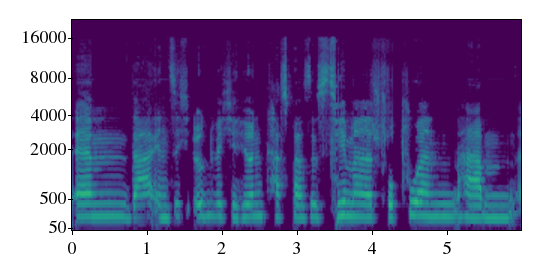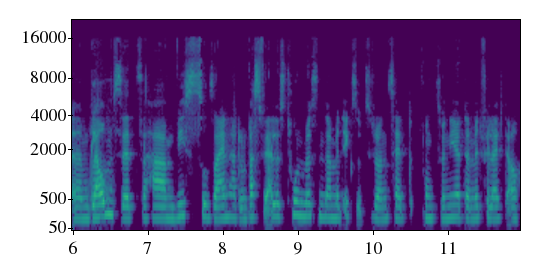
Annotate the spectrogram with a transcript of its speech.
ähm, da in sich irgendwelche Hirnkasper-Systeme, Strukturen haben, ähm, Glaubenssätze haben, wie es zu sein hat und was wir alles tun müssen, damit XYZ funktioniert, damit vielleicht auch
